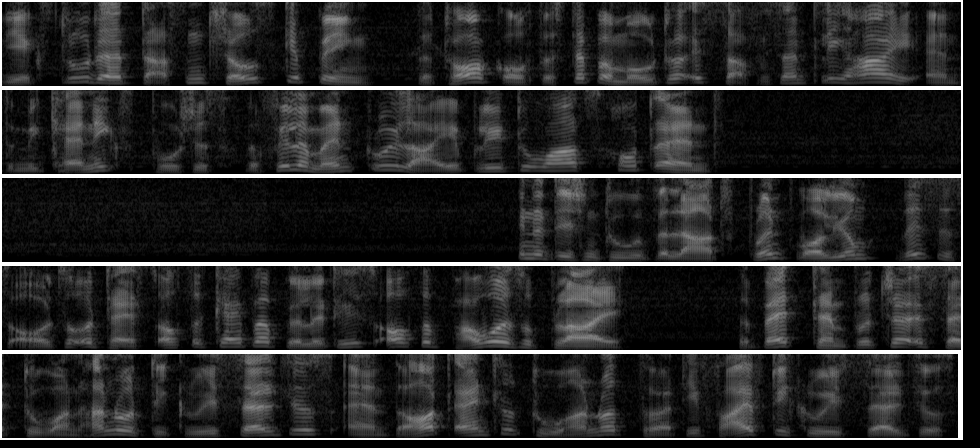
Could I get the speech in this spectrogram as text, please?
The extruder doesn't show skipping, the torque of the stepper motor is sufficiently high and the mechanics pushes the filament reliably towards hot end. In addition to the large print volume, this is also a test of the capabilities of the power supply. The bed temperature is set to 100 degrees Celsius and the hot end to 235 degrees Celsius,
